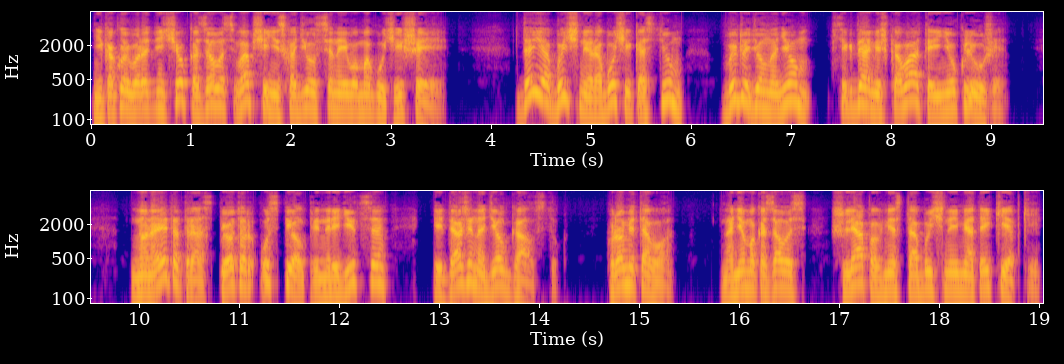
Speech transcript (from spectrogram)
Никакой воротничок, казалось, вообще не сходился на его могучей шее. Да и обычный рабочий костюм выглядел на нем всегда мешковато и неуклюже. Но на этот раз Петр успел принарядиться и даже надел галстук. Кроме того, на нем оказалась шляпа вместо обычной мятой кепки,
